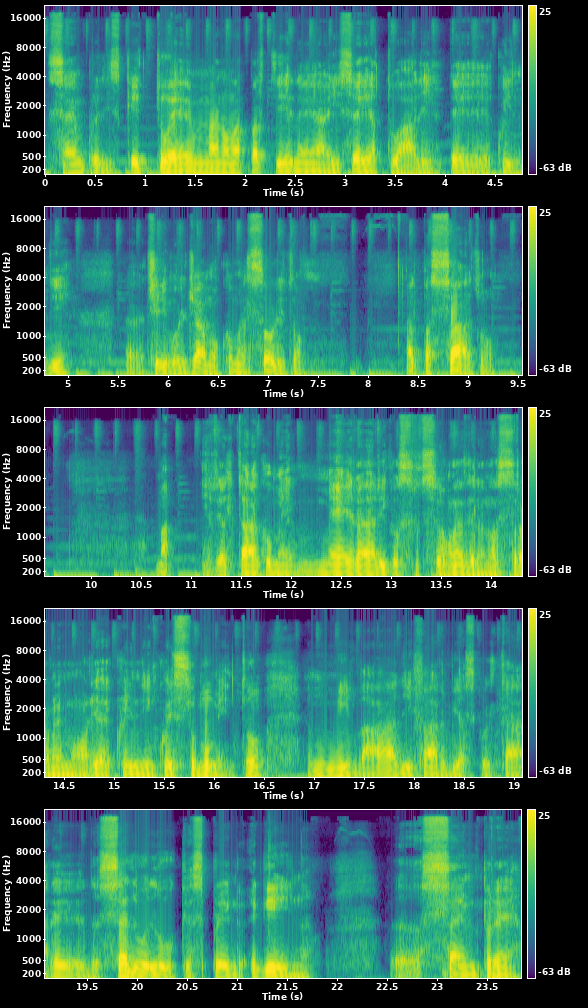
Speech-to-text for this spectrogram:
sempre dischetto è, ma non appartiene ai sei attuali e quindi eh, ci rivolgiamo come al solito al passato, ma in realtà come mera ricostruzione della nostra memoria e quindi in questo momento mi va di farvi ascoltare The Will Look Spring Again eh, sempre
